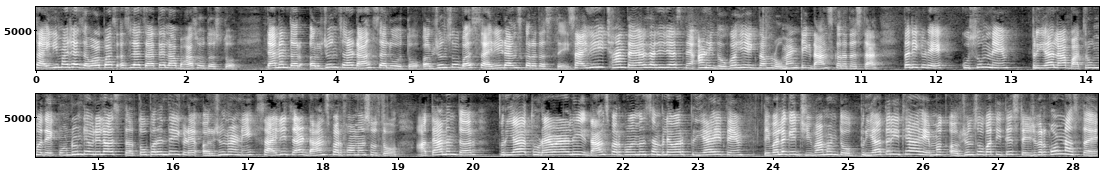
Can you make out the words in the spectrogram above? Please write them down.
सायली माझ्या जवळपास असल्याचा त्याला भास होत असतो. त्यानंतर अर्जुनचा डान्स चालू होतो. अर्जुनसोबत सायली डान्स करत असते. सायली छान तयार झालेली असते आणि दोघंही एकदम रोमॅन्टिक डान्स करत असतात. तर इकडे कुसुमने प्रियाला बाथरूममध्ये कोंडून ठेवलेलं असतं तोपर्यंत इकडे अर्जुन आणि सायलीचा डान्स परफॉर्मन्स होतो. त्यानंतर प्रिया थोड्या वेळाने डान्स परफॉर्मन्स संपल्यावर प्रिया येते. तेव्हा लगेच जीवा म्हणतो प्रिया तर इथे आहे मग अर्जुनसोबत इथे स्टेजवर कोण नाचतंय?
